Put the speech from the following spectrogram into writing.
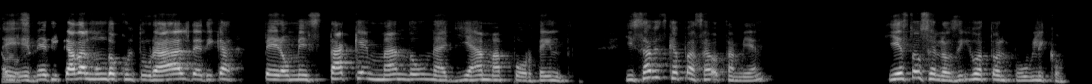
eh, dedicada al mundo cultural, dedicada, pero me está quemando una llama por dentro. ¿Y sabes qué ha pasado también? Y esto se los digo a todo el público.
